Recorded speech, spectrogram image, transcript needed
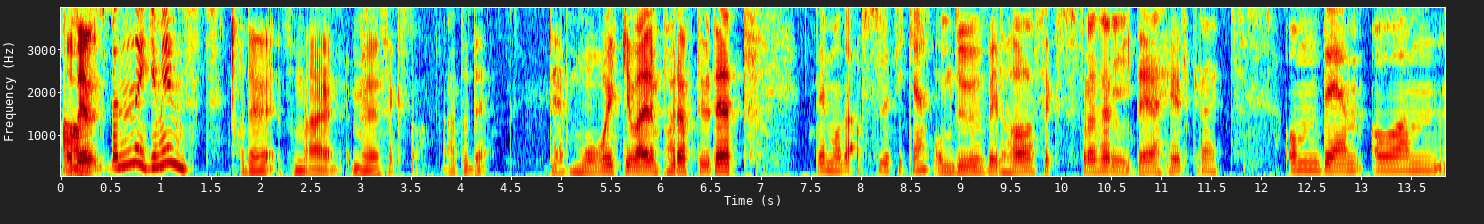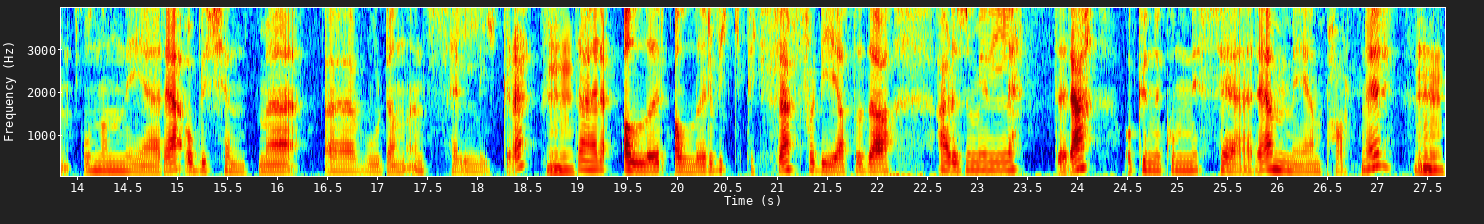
Avspennende, ikke minst. Og det som er med sex, da, er at det, det må ikke være en paraktivitet. Det må det absolutt ikke. Om du vil ha sex for deg selv, det er helt greit. Om det å um, onanere og bli kjent med uh, hvordan en selv liker det. Mm. Det er det aller, aller viktigste, fordi at da er det så mye lettere å kunne kommunisere med en partner. Mm.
